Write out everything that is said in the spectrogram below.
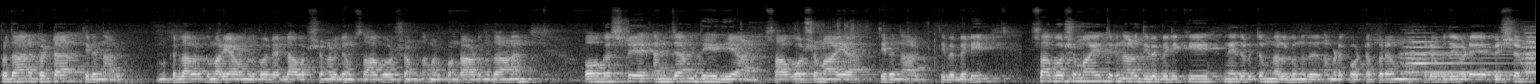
പ്രധാനപ്പെട്ട തിരുനാൾ. നമുക്കെല്ലാവർക്കും അറിയാവുന്നതുപോലെ എല്ലാ വർഷങ്ങളിലും സാഘോഷം നമ്മൾ കൊണ്ടാടുന്നതാണ്. ഓഗസ്റ്റ് അഞ്ചാം തീയതിയാണ് സാഘോഷമായ തിരുനാൾ ദിവബലി സാഘോഷമായ തിരുനാൾ ദിവബലിക്ക് നേതൃത്വം നൽകുന്നത് നമ്മുടെ കോട്ടപ്പുറം രൂപതയുടെ bishop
